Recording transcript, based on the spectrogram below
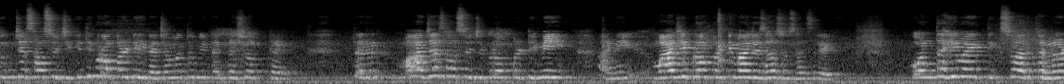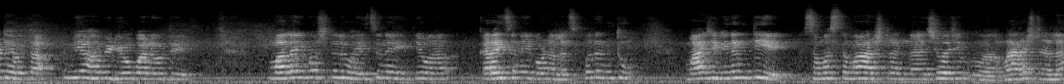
तुमच्या सासूची किती प्रॉपर्टी आहे? त्याच्यामुळे तुम्ही त्यांना शोधताय. तर माझ्या सासूची प्रॉपर्टी मी आणि माझी प्रॉपर्टी माझे सासू सासरे. कोणताही वैयक्तिक स्वार्थ न ठेवता मी हा व्हिडिओ बनवते. मला इमोशनल व्हायचं नाही किंवा करायचं नाही कोणालाच परंतु माझी विनंती आहे समस्त महाराष्ट्रांना शिवाजी महाराष्ट्राला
